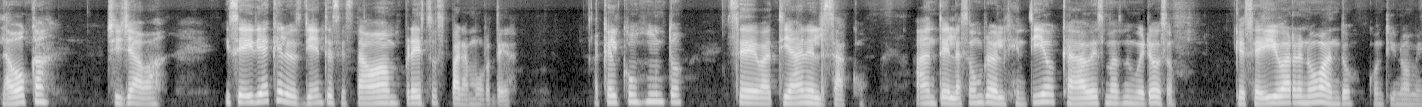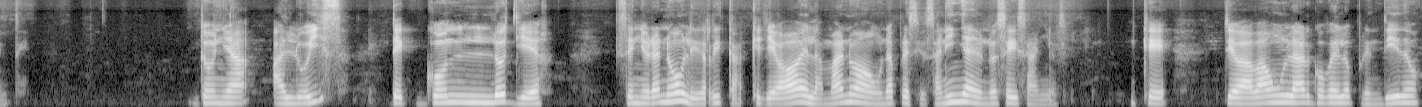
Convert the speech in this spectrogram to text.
la boca chillaba y se diría que los dientes estaban prestos para morder. Aquel conjunto se debatía en el saco, ante el asombro del gentío cada vez más numeroso, que se iba renovando continuamente. Doña Aloïse de Gonlodier, señora noble y rica, que llevaba de la mano a una preciosa niña de unos seis años, que llevaba un largo velo prendido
